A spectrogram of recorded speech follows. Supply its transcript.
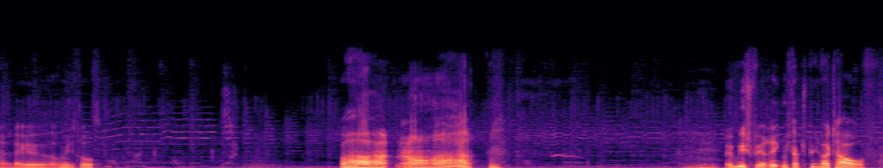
Ja, der geht auf mich los. Oh, oh. Irgendwie schwer regt mich das Spiel heute auf.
